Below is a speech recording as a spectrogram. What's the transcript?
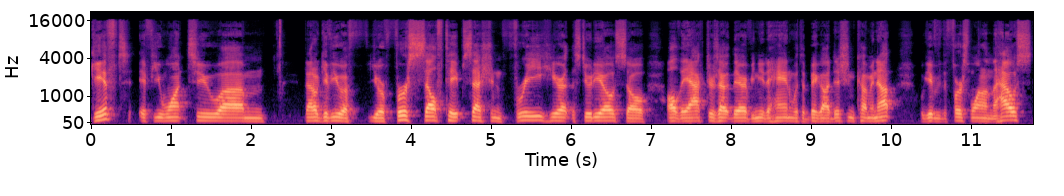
Gift, if you want to, um, that'll give you a, your first self tape session free here at the studio. So, all the actors out there, if you need a hand with a big audition coming up, We'll give you the first one on the house.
